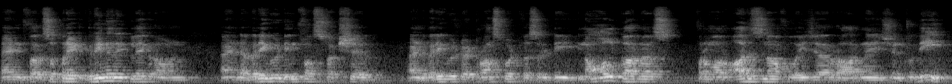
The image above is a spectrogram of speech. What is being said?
and for separate greenery playground and a very good infrastructure and very good uh, transport facility in all corners from our origin of Vijar organization to the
